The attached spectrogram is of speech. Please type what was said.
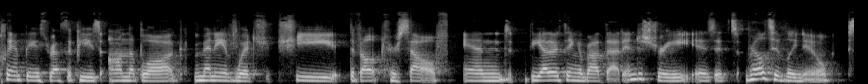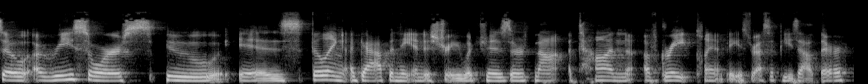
plant based recipes on the blog, many of which she developed herself. And the other thing about that industry is it's relatively new. So, a resource who is filling a gap in the industry, which is there's not a ton of great plant based recipes out there.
